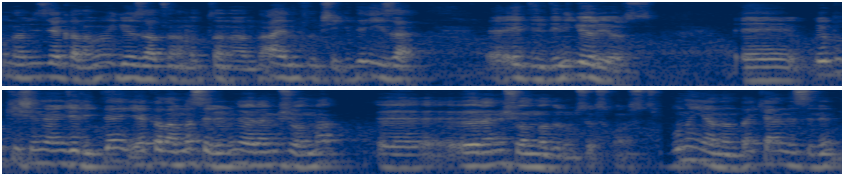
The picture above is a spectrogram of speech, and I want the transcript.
Buna biz yakalama ve gözaltına alma tutanağında ayrıntılı bir şekilde izah e, edildiğini görüyoruz. E, ve bu kişinin öncelikle yakalanma sebebini öğrenmiş olma e, öğrenmiş olma durumu söz konusudur. Bunun yanında kendisinin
